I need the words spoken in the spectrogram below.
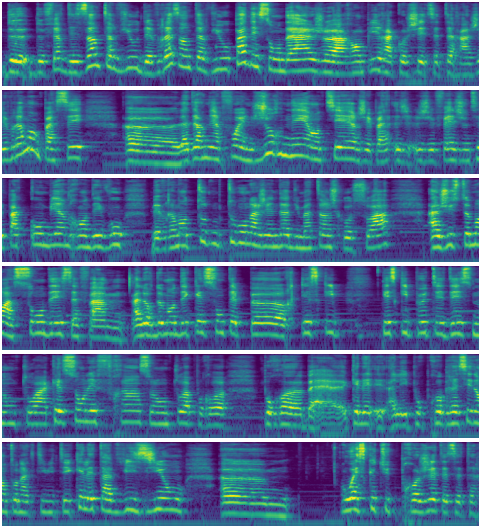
de, faire des interviews, des vraies interviews, pas des sondages à remplir, à cocher, etc. J'ai vraiment passé euh, la dernière fois une journée entière, j'ai fait je ne sais pas combien de rendez-vous, mais vraiment tout, mon agenda du matin jusqu'au soir, à justement à sonder ces femmes, à leur demander quelles sont tes peurs, qu'est-ce qui... Peut t'aider selon toi Quels sont les freins selon toi pour euh, euh, ben, progresser dans ton activité Quelle est ta vision Où est-ce que tu te projettes, etc.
